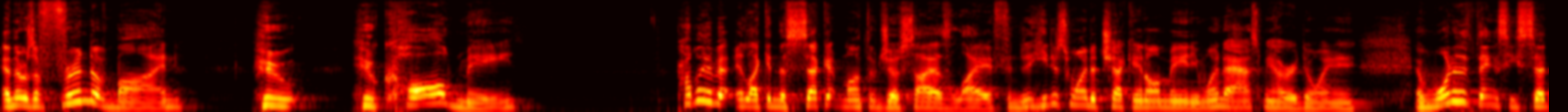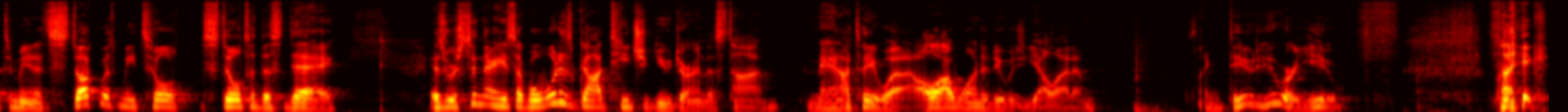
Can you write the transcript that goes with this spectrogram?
And there was a friend of mine who, who called me probably about, like in the second month of Josiah's life. And he just wanted to check in on me and he wanted to ask me how we're doing. And one of the things he said to me, and it stuck with me till still to this day, is we're sitting there, he's like, Well, what is God teaching you during this time? Man, I tell you what, all I wanted to do was yell at him. It's like, dude, who are you? Like,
